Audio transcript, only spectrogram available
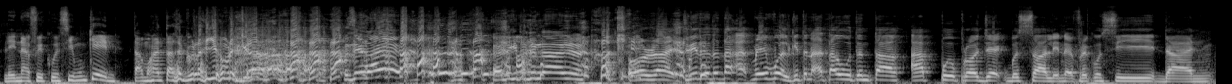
night frekuensi mungkin tak menghantar lagu raya mereka. Nasib baik Nanti kita dengar je Alright Cerita tentang up level Kita nak tahu tentang Apa projek besar Late Night Frekuensi Dan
